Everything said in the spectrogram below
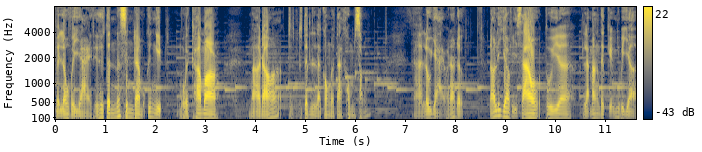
Về lâu về dài thì tôi tin nó sinh ra một cái nghiệp một cái karma mà ở đó tôi, tôi tin là con người ta không sống à, lâu dài với đó được. Đó lý do vì sao tôi uh, làm ăn theo kiểu như bây giờ.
